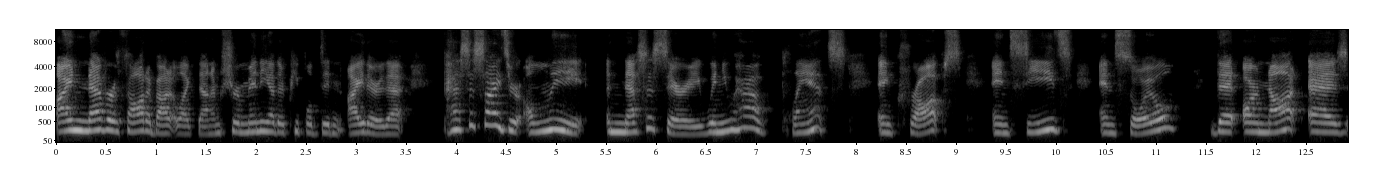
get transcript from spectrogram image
i never thought about it like that i'm sure many other people didn't either that pesticides are only necessary when you have plants and crops and seeds and soil that are not as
